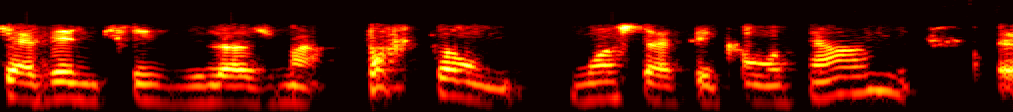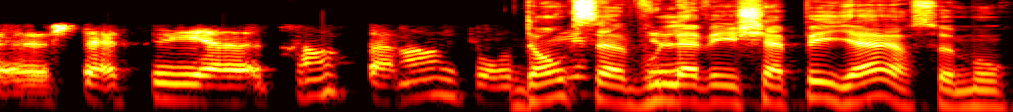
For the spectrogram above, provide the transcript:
qu'il y avait une crise du logement. Par contre, moi, je suis assez consciente, euh, je suis assez euh, transparente pour Donc, dire ça, vous que- l'avez échappé hier, ce mot?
